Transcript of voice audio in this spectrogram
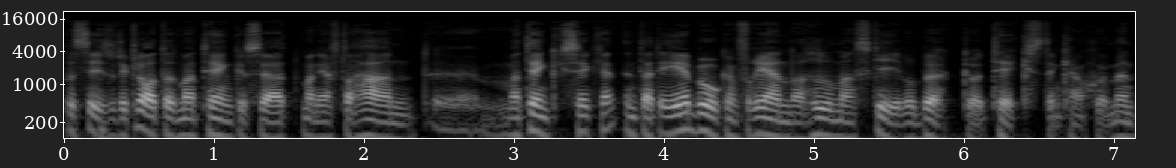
precis, och det är klart att man tänker sig att man efterhand, eh, man tänker sig inte att e-boken förändrar hur man skriver böcker och texten kanske, men,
